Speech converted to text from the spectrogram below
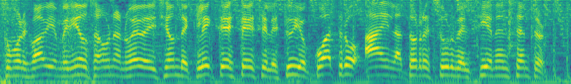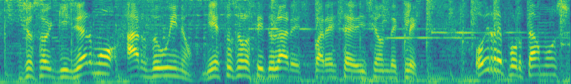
tal? ¿Cómo les va? Bienvenidos a una nueva edición de Clicks. Este es el estudio 4A en la torre sur del CNN Center. Yo soy Guillermo Arduino y estos son los titulares para esta edición de Clicks. Hoy reportamos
